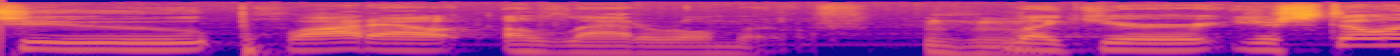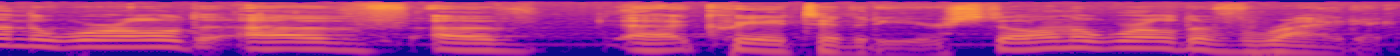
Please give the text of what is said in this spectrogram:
to plot out a lateral move. Mm-hmm. Like you're you're still in the world of of uh, creativity. You're still in the world of writing,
